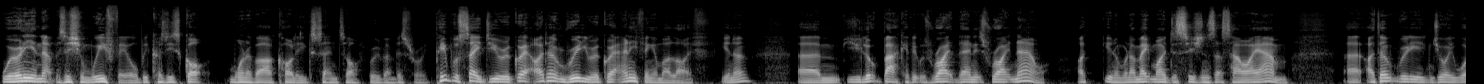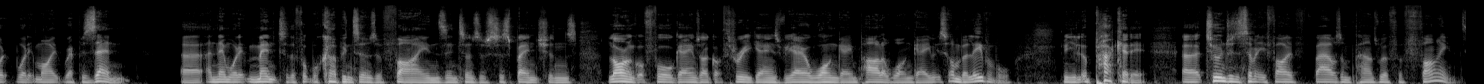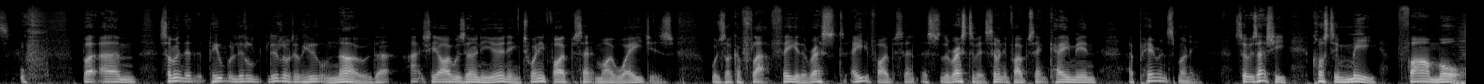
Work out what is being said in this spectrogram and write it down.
we're only in that position we feel because he's got one of our colleagues sent off, Ruud van Nistelrooy. People say, "Do you regret?" I don't really regret anything in my life. You know, um, you look back. If it was right then, it's right now. I, you know, when I make my decisions, that's how I am. Uh, I don't really enjoy what what it might represent. Uh, and then what it meant to the football club in terms of fines, in terms of suspensions. Lauren got four games, I got three games, Vieira one game, Parlour one game. It's unbelievable when you look back at it. Uh, £275,000 worth of fines. But um, something that people, little, little do people know that actually I was only earning 25% of my wages was like a flat fee. The rest, 85%, so the rest of it, 75% came in appearance money. So it was actually costing me far more.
